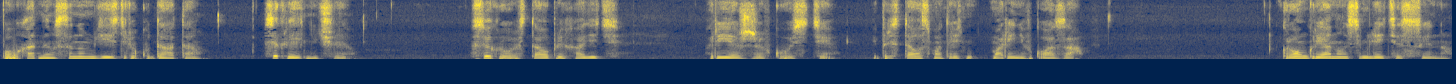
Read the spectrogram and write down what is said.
По выходным с сыном ездили куда-то, секретничали. Свекровь стала приходить реже в гости и перестала смотреть Марине в глаза. Гром грянул семилетие сына.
